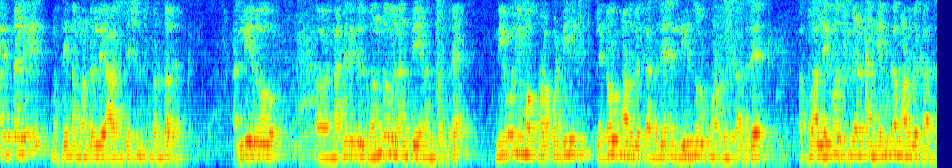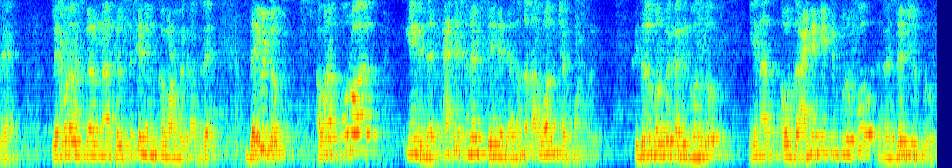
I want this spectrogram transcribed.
ತೀರ್ಥಹಳ್ಳಿ ಮತ್ತು ನಮ್ಮ ಮಂಡಳಿ ಆರು ಸ್ಟೇಷನ್ಸ್ ಬರ್ತವೆ. ಅಲ್ಲಿರೋ ನಾಗರಿಕರಿಗೆ ಒಂದು ವಿನಂತಿ ಏನಂತಂದರೆ, ನೀವು ನಿಮ್ಮ ಪ್ರಾಪರ್ಟಿ ಲೆಟ್ ಔಟ್ ಮಾಡಬೇಕಾದ್ರೆ ಲೀಸ್ ಔಟ್ ಮಾಡಬೇಕಾದ್ರೆ, ಅಥವಾ ಲೇಬರ್ಸ್ಗಳನ್ನ ನೇಮಕ ಮಾಡಬೇಕಾದ್ರೆ ಲೇಬರರ್ಸ್ಗಳನ್ನ ಕೆಲಸಕ್ಕೆ ನೇಮಕ ಮಾಡಬೇಕಾದ್ರೆ, ದಯವಿಟ್ಟು ಅವರ ಪೂರ್ವ ಏನಿದೆ? ಆ್ಯಂಟಿಸಿಡೆಂಟ್ಸ್ ಏನಿದೆ ಅನ್ನೋದನ್ನ ಒಂದು ಚೆಕ್ ಮಾಡ್ಕೊಳ್ಳಿ. ಇದರಲ್ಲಿ ಬರಬೇಕಾಗಿದ್ದು ಒಂದು, ಏನಾದ ಅವ್ರದ್ದು ಐಡೆಂಟಿಟಿ ಪ್ರೂಫು ರೆಸಿಡೆನ್ಷಿಯಲ್ ಪ್ರೂಫ್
